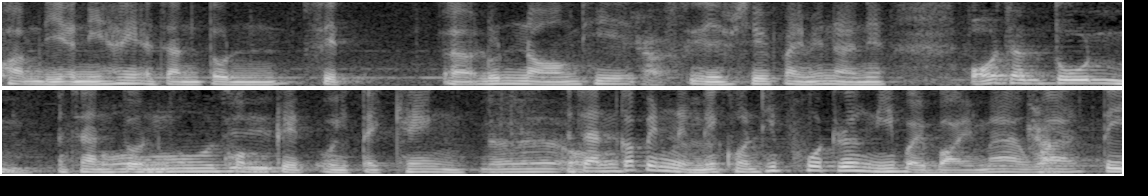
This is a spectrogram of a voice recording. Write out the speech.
ความดีอันนี้ให้อาจารย์ตุลสิทธิ์เอ่อ รุ่นน้องที่ครับ เสียชีวิตไปไม่นานเนี่ย อ๋ออาจารย์ตุลอาจารย์ตุลโอ้ที่คมกริตอุยเตเข่งนะ อาจารย์ก็เป็นหนึ่งในคนที่พูดเรื่องนี้บ่อยๆ มากครับว่าตี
